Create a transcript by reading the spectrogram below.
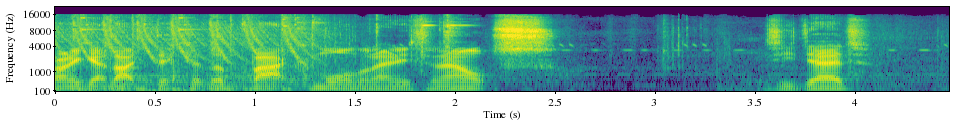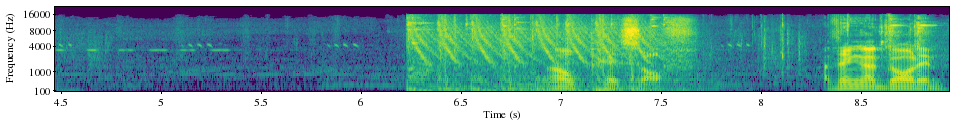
Trying to get that dick at the back more than anything else. Is he dead? Oh, piss off. I think I got him.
